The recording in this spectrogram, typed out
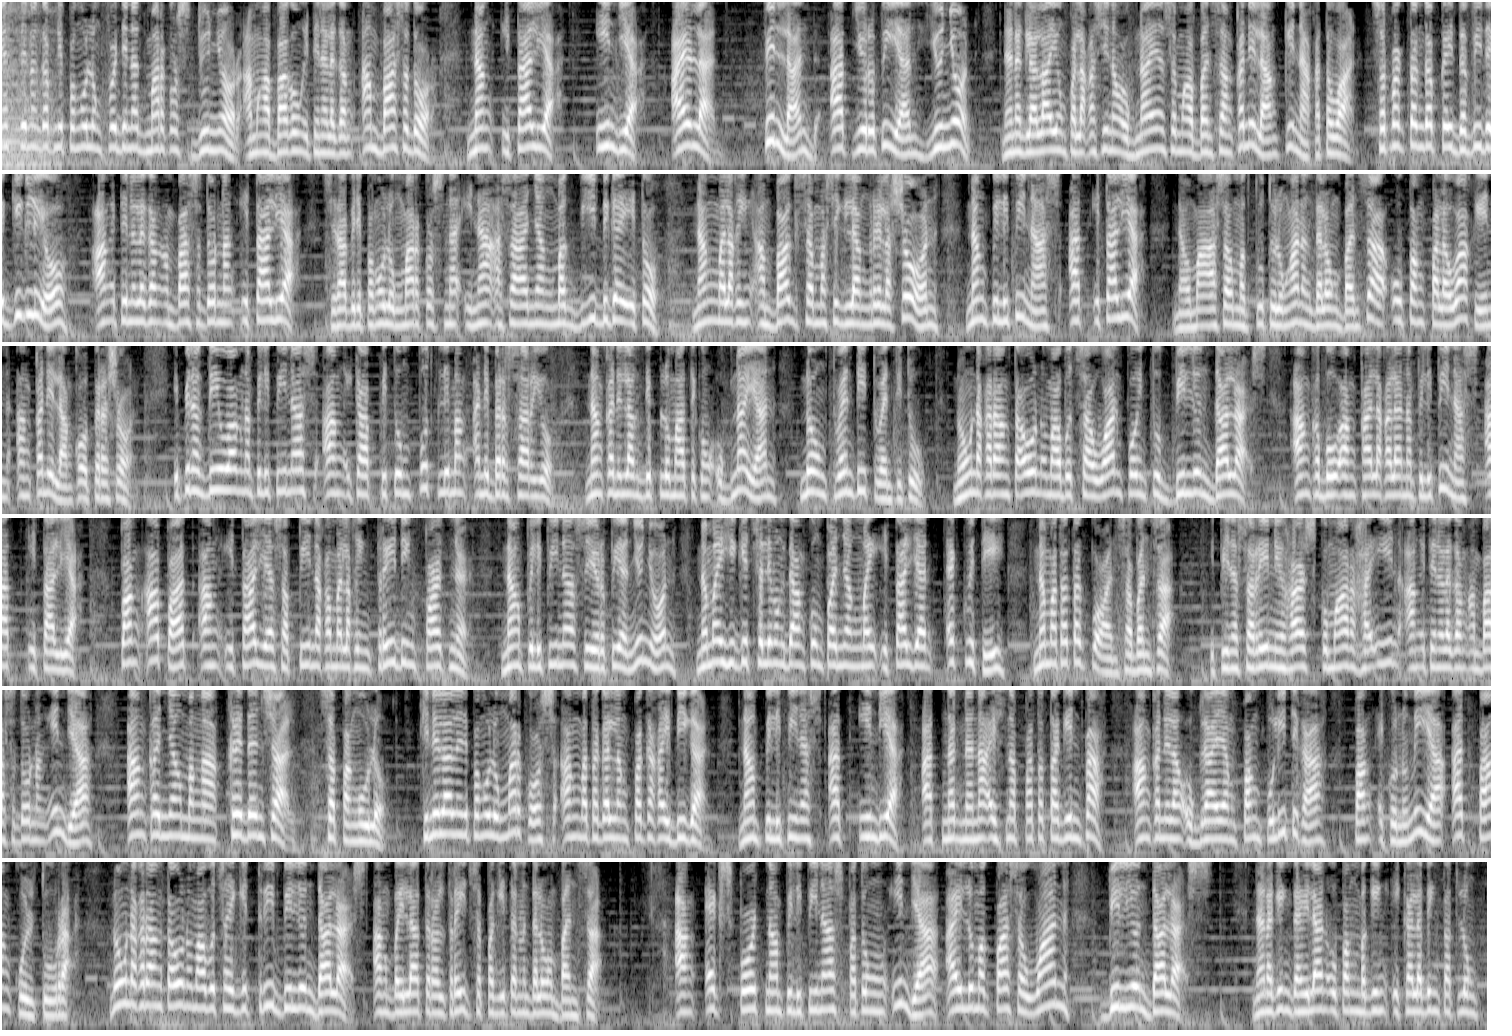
Lunes, tinanggap ni Pangulong Ferdinand Marcos Jr. ang mga bagong itinalagang ambasador ng Italia, India, Ireland, Finland at European Union na naglalayong palakasin ang ugnayan sa mga bansang kanilang kinakatawan. Sa pagtanggap kay Davide Giglio, ang itinalagang ambasador ng Italia, sinabi ni Pangulong Marcos na inaasahan niyang magbibigay ito ng malaking ambag sa masiglang relasyon ng Pilipinas at Italia na umaasang magtutulungan ang dalawang bansa upang palawakin ang kanilang kooperasyon. Ipinagdiwang ng Pilipinas ang ika-75 anibersaryo ng kanilang diplomatikong ugnayan noong 2022. Noong nakaraang taon, umabot sa 1.2 billion dollars ang kabuang kalakalan ng Pilipinas at Italia. Pang-apat ang Italia sa pinakamalaking trading partner ng Pilipinas sa European Union na may higit sa 500 kumpanyang may Italian equity na matatagpuan sa bansa. Ipinasa rin ni Harsh Kumar Hain ang itinalagang ambasador ng India ang kanyang mga credential sa Pangulo. Kinilala ni Pangulong Marcos ang matagal ng pagkakaibigan ng Pilipinas at India at nagnanais na patatagin pa ang kanilang ugnayang pangpolitika, pang-ekonomiya at pangkultura. Noong nakaraang taon, umabot sa higit 3 billion dollars ang bilateral trade sa pagitan ng dalawang bansa. Ang export ng Pilipinas patungong India ay lumagpas sa 1 billion dollars na naging dahilan upang maging ikalabing tatlong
